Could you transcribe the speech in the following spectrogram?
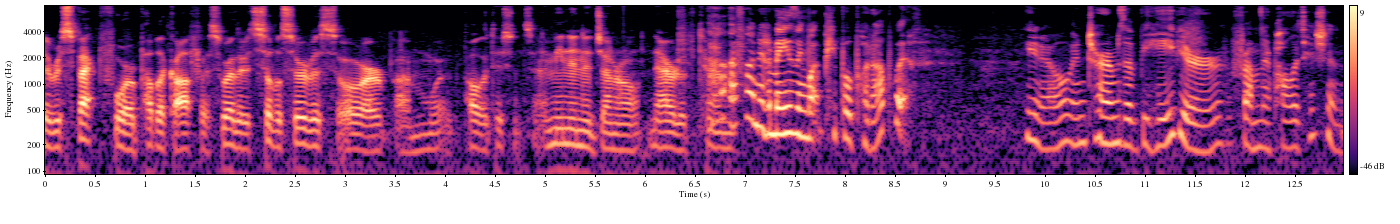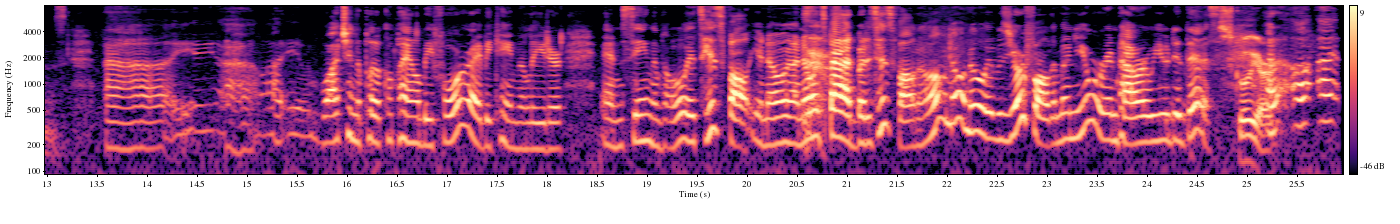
the respect for public office, whether it's civil service or um, politicians. I mean, in a general narrative term. I find it amazing what people put up with, you know, in terms of behavior from their politicians. Uh, uh, I, watching the political panel before I became the leader and seeing them, oh, it's his fault, you know, I know it's bad, but it's his fault. Oh, no, no, it was your fault. And when you were in power, you did this. Schoolyard. And, uh, I,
